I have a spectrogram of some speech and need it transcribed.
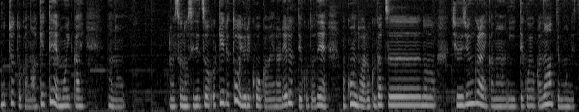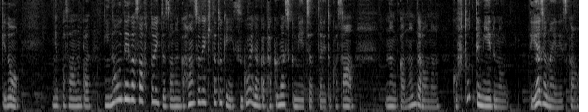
もうちょっとかな開けてもう一回あのその施術を受けるとより効果が得られるっていうことで、まあ、今度は6月の中旬ぐらいかなに行ってこようかなって思うんですけどやっぱさなんか二の腕がさ太いとさなんか半袖着た時にすごいなんかたくましく見えちゃったりとかさなんかなんだろうなこう太って見えるのって嫌じゃないですか。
